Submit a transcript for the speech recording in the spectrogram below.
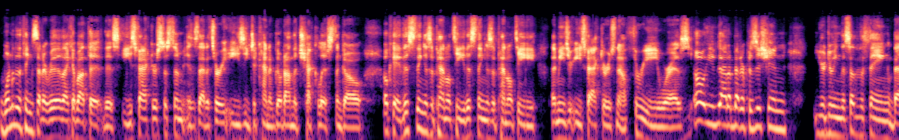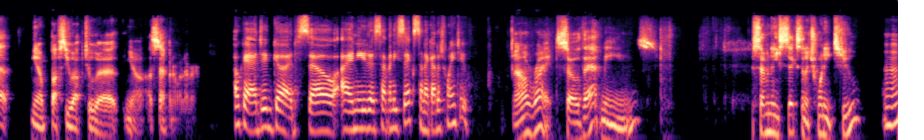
one of the things that I really like about the this ease factor system is that it's very easy to kind of go down the checklist and go, okay, this thing is a penalty, this thing is a penalty. That means your ease factor is now three. Whereas, oh, you've got a better position, you're doing this other thing that you know buffs you up to a you know a seven or whatever. Okay, I did good. So I needed a 76 and I got a 22. All right, so that means seventy six and a twenty two. Mm-hmm.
